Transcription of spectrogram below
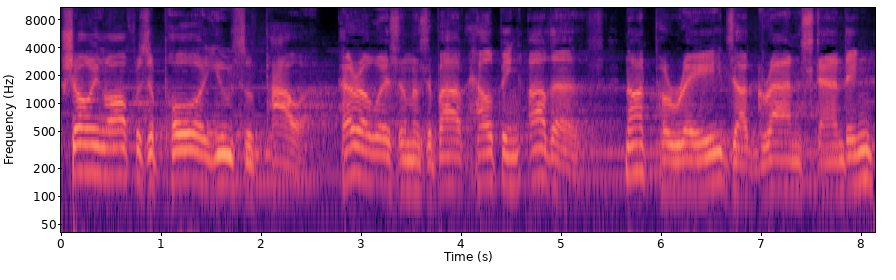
Showing off is a poor use of power. Heroism is about helping others, not parades or grandstanding.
